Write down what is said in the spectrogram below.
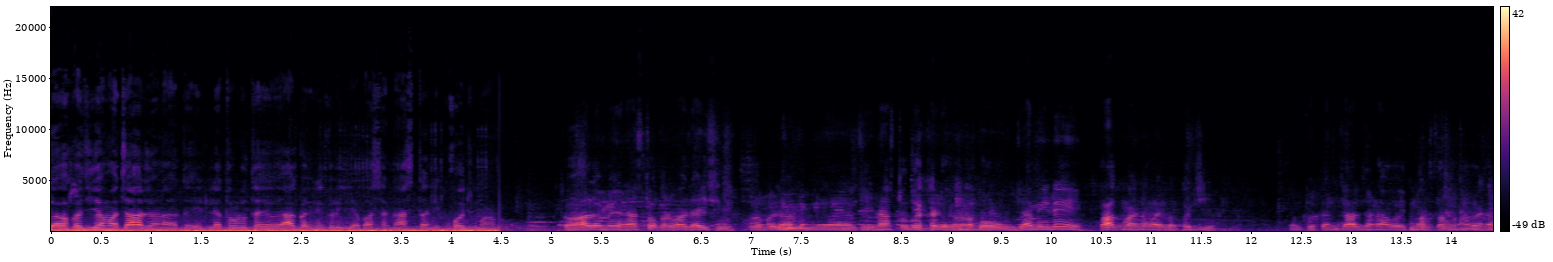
દસ ભજીયામાં ચાર જણા હતા એટલે થોડું થાય આગળ નીકળી ગયા પાછા નાસ્તાની ખોજમાં. તો હાલ અમે નાસ્તો કરવા જાય છીએ. બરોબર જે નાસ્તો દેખાડ્યો એમાં બહુ જામી નહીં ભાગમાં ન આવ્યા ભજીયા. કેમ કે ત્રણ ચાર જણા હોય ત્રણ તક આવે ને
